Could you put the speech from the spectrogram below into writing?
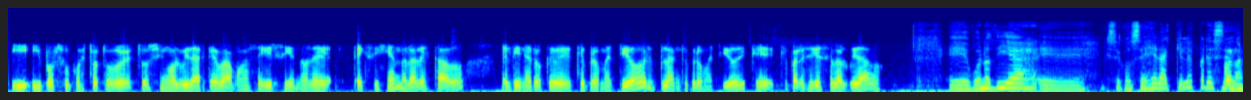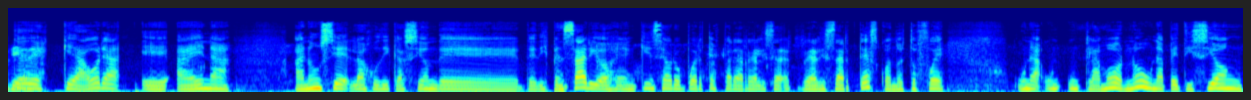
y, y por supuesto todo esto sin olvidar que vamos a seguir siguiéndole, exigiéndole al Estado el dinero que, prometió, el plan que prometió y que, parece que se le ha olvidado. Eh, buenos días, eh, viceconsejera. ¿Qué les parece a ustedes que ahora eh, AENA anuncie la adjudicación de, dispensarios en 15 aeropuertos para realizar, realizar test cuando esto fue una, un, clamor, ¿no? una petición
